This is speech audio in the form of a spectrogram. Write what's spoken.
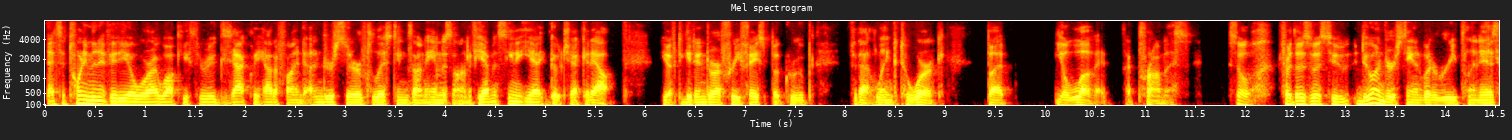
That's a 20 minute video where I walk you through exactly how to find underserved listings on Amazon. If you haven't seen it yet, go check it out. You have to get into our free Facebook group for that link to work, but you'll love it. I promise. So, for those of us who do understand what a replen is,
